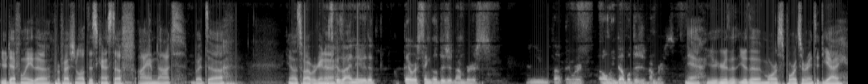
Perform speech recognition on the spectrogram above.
you're definitely the professional at this kind of stuff. I am not, but uh, you know that's why we're gonna. because I knew that there were single digit numbers, and you thought they were only double digit numbers. Yeah, you're, you're the you're the more sports oriented guy,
